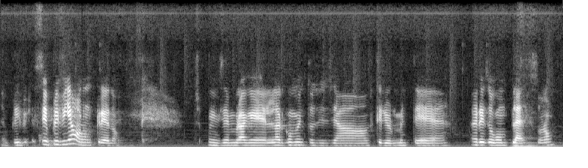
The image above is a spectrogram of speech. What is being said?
Semplifi- semplifichiamo non credo. Cioè, mi sembra che l'argomento si sia ulteriormente reso complesso, no?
